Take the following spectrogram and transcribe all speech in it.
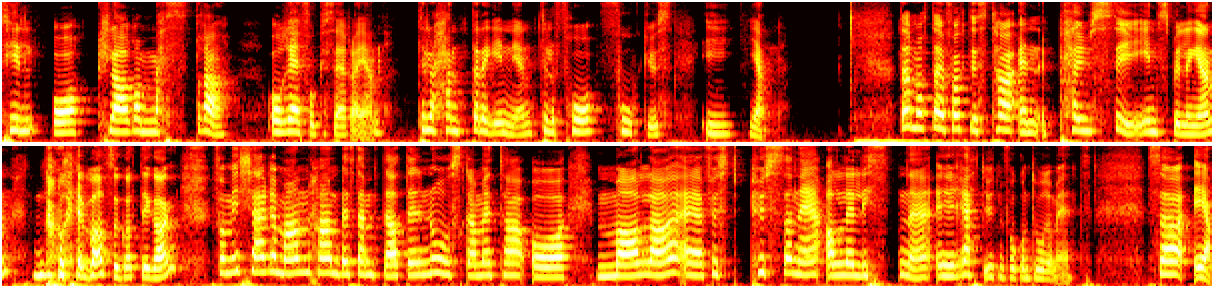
til å klare å mestre og refokusere igjen. til å hente deg inn igjen, til å få fokus igjen. Der måtte jeg faktisk ta en pause i innspillingen når jeg var så godt i gang. For min kjære mann han bestemte at nå skal vi ta og male. Eh, først pusse ned alle listene rett utenfor kontoret mitt. Så ja.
